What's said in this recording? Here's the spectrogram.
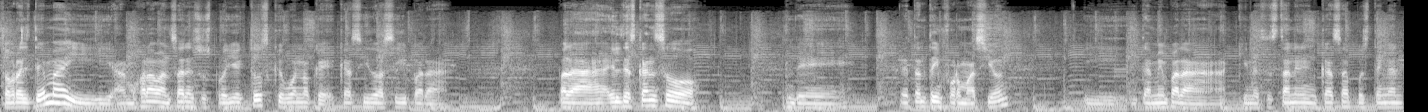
sobre el tema y a lo mejor avanzar en sus proyectos. Qué bueno que, ha sido así para, para el descanso de, tanta información. Y, también para quienes están en casa pues tengan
